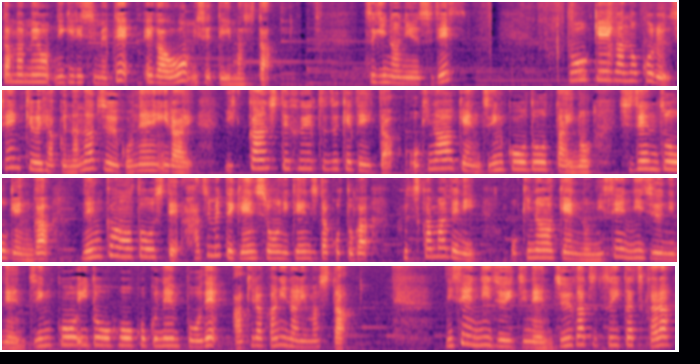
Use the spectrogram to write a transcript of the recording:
た豆を握りしめて笑顔を見せていました。次のニュースです。統計が残る1975年以来一貫して増え続けていた沖縄県人口動態の自然増減が年間を通して初めて減少に転じたことが2日までに沖縄県の2022年人口移動報告年報で明らかになりました。2021年10月1日から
